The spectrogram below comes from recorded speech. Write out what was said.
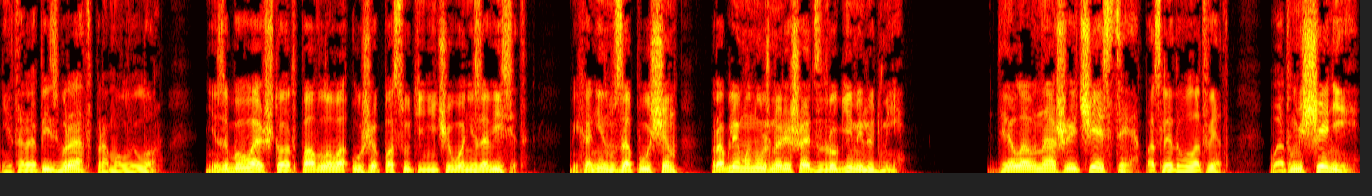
«Не торопись, брат», — промолвил он. «Не забывай, что от Павлова уже по сути ничего не зависит. Механизм запущен, проблемы нужно решать с другими людьми». «Дело в нашей чести», — последовал ответ. «В отмщении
